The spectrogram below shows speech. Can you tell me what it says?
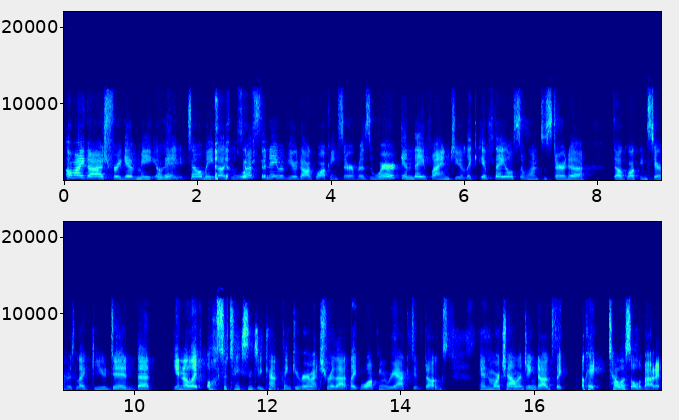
Oh my gosh, forgive me. Okay, tell me like what's okay. the name of your dog walking service? Where can they find you? Like if they also want to start a dog walking service like you did that, you know, like also takes into account. Thank you very much for that. Like walking reactive dogs and more challenging dogs. Like, okay, tell us all about it.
